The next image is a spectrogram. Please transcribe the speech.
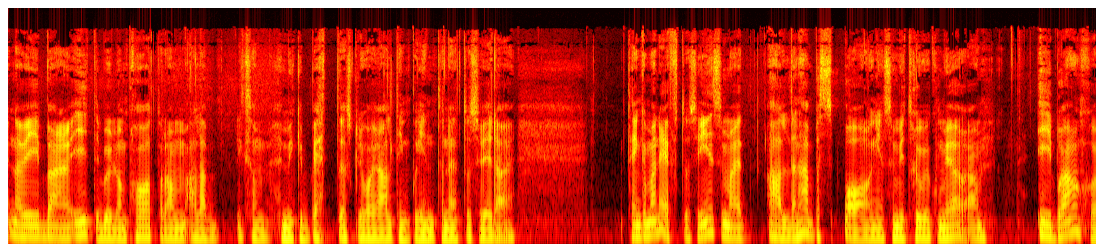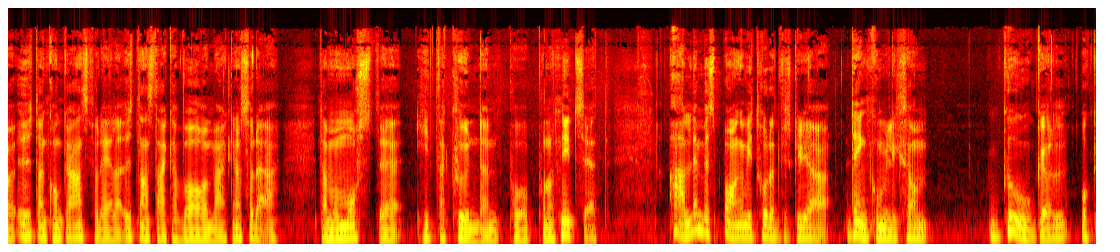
när vi i början av IT-bubblan pratade om alla, liksom, hur mycket bättre det skulle vara att göra allting på internet och så vidare. Tänker man efter så inser man att all den här besparingen som vi tror vi kommer göra i branscher utan konkurrensfördelar, utan starka varumärken och sådär, där man måste hitta kunden på, på något nytt sätt. All den besparingen vi trodde att vi skulle göra, den kommer liksom Google och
